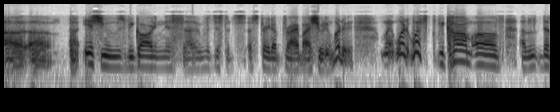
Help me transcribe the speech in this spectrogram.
uh, uh, uh, issues regarding this. Uh, it was just a, a straight up drive-by shooting. What, what, what's become of uh, the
